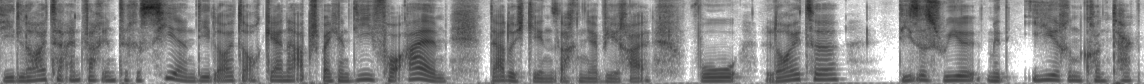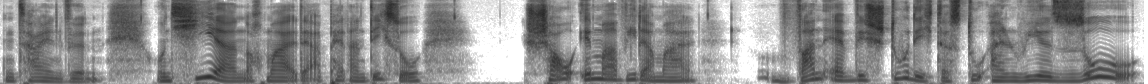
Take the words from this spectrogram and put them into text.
die Leute einfach interessieren, die Leute auch gerne abspeichern, die vor allem, dadurch gehen Sachen ja viral, wo Leute dieses Reel mit ihren Kontakten teilen würden. Und hier nochmal der Appell an dich so, schau immer wieder mal, wann erwischst du dich, dass du ein Reel so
